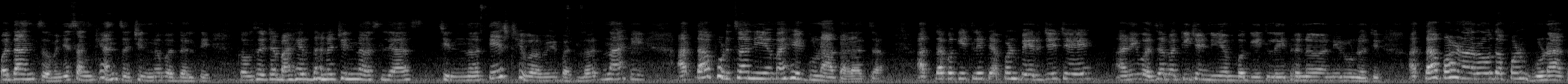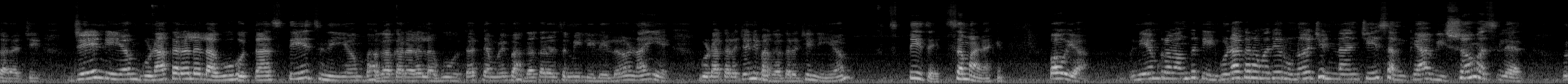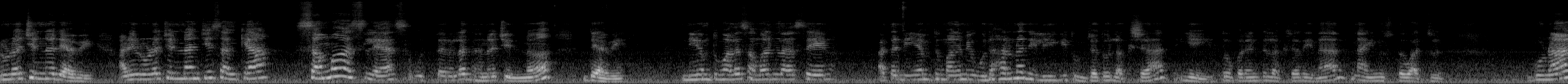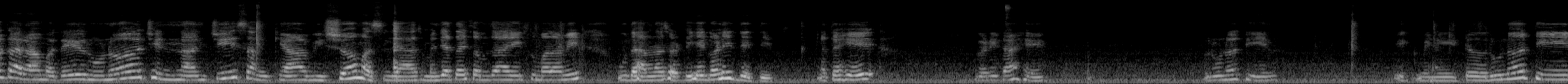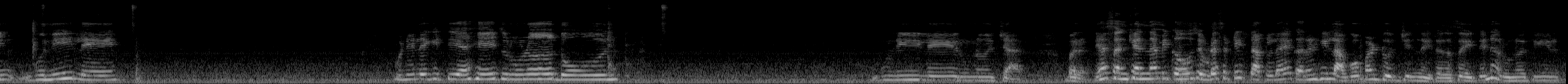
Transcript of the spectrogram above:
पदांचं म्हणजे संख्यांचं चिन्ह बदलते. कंसाच्या बाहेर धनचिन्ह असल्यास चिन्ह तेच ठेवावे बदलत नाही. आता पुढचा नियम आहे गुणाकाराचा. आता बघितले ते आपण बेरजेचे आणि वजाबाकीचे नियम बघितले धन आणि ऋणचे. आता पाहणार आहोत आपण गुणाकाराचे. जे नियम गुणाकाराला लागू होतात तेच नियम भागाकाराला लागू होतात. त्यामुळे भागाकाराचं मी लिहिलेलं नाहीये. गुणाकाराचे आणि भागाकाराचे नियम तेच आहेत समान आहे. पाहूया. नियम क्रमांक तीन गुणाकारामध्ये ऋणचिन्हांची संख्या विषम असल्यास ऋणचिन्ह द्यावे. आणि ऋणचिन्हांची संख्या सम असल्यास उत्तराला धनचिन्ह द्यावे. नियम तुम्हाला समजला असेल? आता नियम तुम्हाला मी उदाहरणं दिली की तुमच्या तो लक्षात येईल. तोपर्यंत लक्षात येणार नाही नुसतं वाचून. गुणाकारामध्ये ऋण चिन्हांची संख्या विषम असल्यास म्हणजे आता समजा एक तुम्हाला मी उदाहरणासाठी हे गणित देते. आता हे गणित आहे. ऋण तीन. एक मिनिट. ऋण तीन गुणिले गुणिले किती आहेत? ऋण दोन. गुणिले ऋण चार. बरं ह्या संख्यांना मी कंस एवढ्यासाठीच टाकलाय कारण ही लागोपाठ दोन चिन्ह येतात. असं येते ना ऋण तीन.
